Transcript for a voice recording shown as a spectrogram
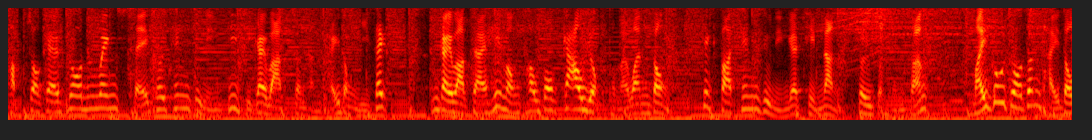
合作嘅 Jordan Wings 社區青少年支持計劃進行啟動儀式。咁計劃就係希望透過教育同埋運動，激發青少年嘅潛能，追逐夢想。米高佐敦提到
